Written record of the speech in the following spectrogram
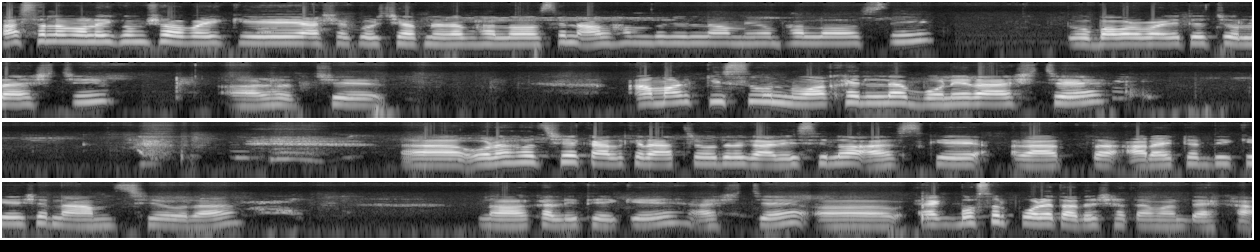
আসসালামু আলাইকুম সবাইকে আশা করছি আপনারা ভালো আছেন। আলহামদুলিল্লাহ আমিও ভালো আছি। তো বাবার বাড়িতে চলে আসছি। আর হচ্ছে আমার কিছু নোয়াখাইল্লা বোনেরা আসছে। আহ, ওরা হচ্ছে কালকে রাত্রে ওদের গাড়ি ছিল। আজকে রাত আড়াইটার দিকে এসে নামছে ওরা। নোয়াখালী থেকে আসছে। এক বছর পরে তাদের সাথে আমার দেখা।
